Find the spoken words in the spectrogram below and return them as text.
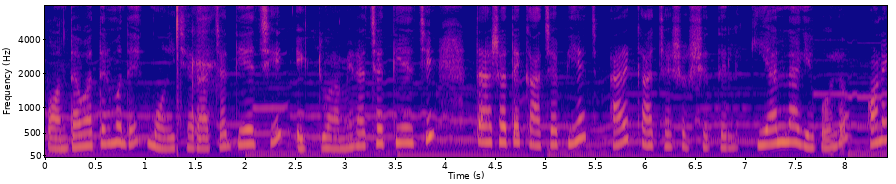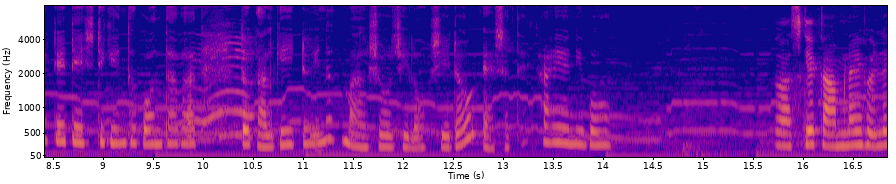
পন্তা ভাতের মধ্যে মরিচের আচার দিয়েছি, একটু আমের আচার দিয়েছি, তার সাথে কাঁচা পেঁয়াজ আর কাঁচা সর্ষের তেল। কি আর লাগে বলো? অনেকটাই টেস্টি কিন্তু পন্তা ভাত। তো কালকে একটু কিন্তু মাংসও ছিল, সেটাও এর সাথে খাইয়ে নিব। তো আজকে কামনাই হইলে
